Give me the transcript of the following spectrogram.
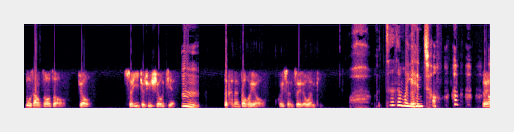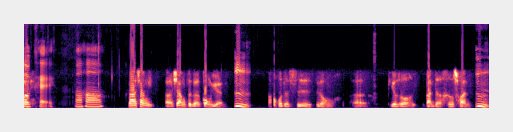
路上走走就随意就去修剪，嗯，这可能都会有毁损罪的问题。哦，真这么严重？对，OK，嗯哼。那像呃，像这个公园，嗯，啊，或者是这种呃，比如说一般的河川，嗯，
